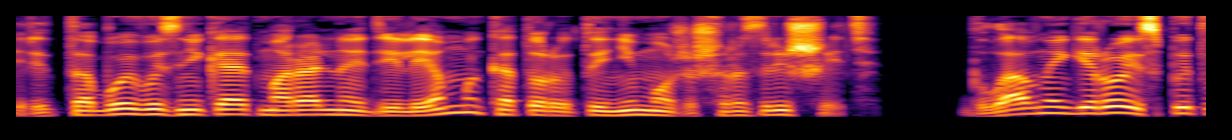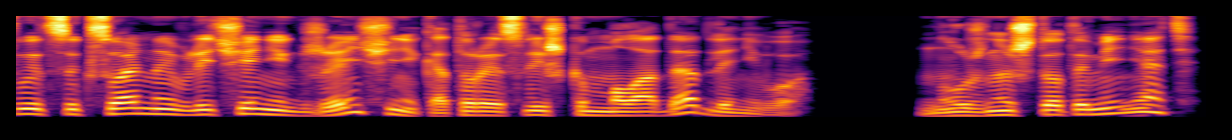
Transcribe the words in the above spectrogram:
Перед тобой возникает моральная дилемма, которую ты не можешь разрешить. Главный герой испытывает сексуальное влечение к женщине, которая слишком молода для него. Нужно что-то менять.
